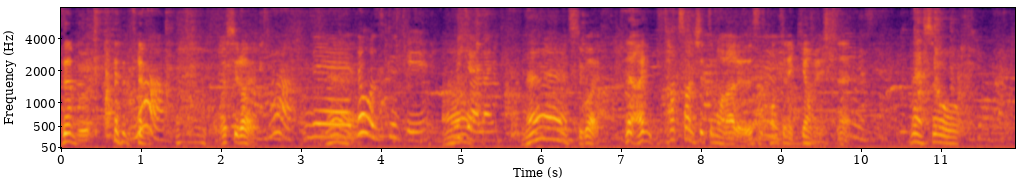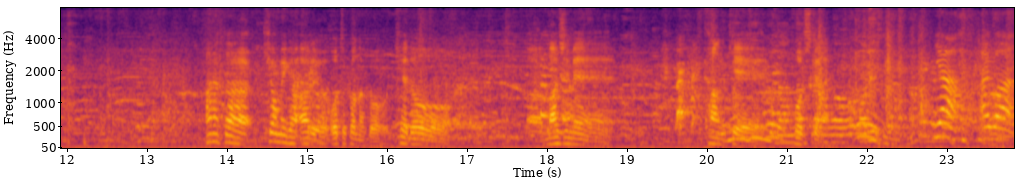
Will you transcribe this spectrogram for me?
全部？面白い。ねどうぞクッキー見ちゃうねえすごい。ねたくさん質問ある？本当に興味ね。えそう。あなた興味がある男の子けど真面目関係欲しくない。Yeah, I was.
